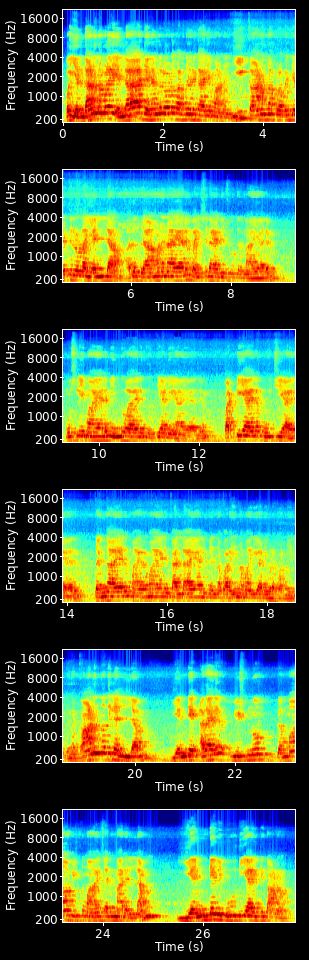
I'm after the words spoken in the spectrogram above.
അപ്പോൾ എന്താണ് നമ്മൾ എല്ലാ ജനങ്ങളോട് പറഞ്ഞ ഒരു കാര്യമാണ്. ഈ കാണുന്ന പ്രപഞ്ചത്തിലുള്ള എല്ലാം അത് ബ്രാഹ്മണനായാലും വൈശ്യനായാലും ശൂദ്രനായാലും മുസ്ലിം ആയാലും ഹിന്ദു ആയാലും ക്രിസ്ത്യാനി ആയാലും പട്ടിയായാലും പൂച്ചയായാലും തെങ്ങായാലും മരമായാലും കല്ലായാലും എന്ന് പറയുന്ന മാതിരിയാണ് ഇവിടെ പറഞ്ഞിരിക്കുന്നത്. കാണുന്നതിലെല്ലാം എന്റെ അതായത് വിഷ്ണു ബ്രഹ്മാ വിഷ്ണു മഹേശ്വരന്മാരെല്ലാം എന്റെ വിഭൂതിയായിട്ട് കാണണം.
